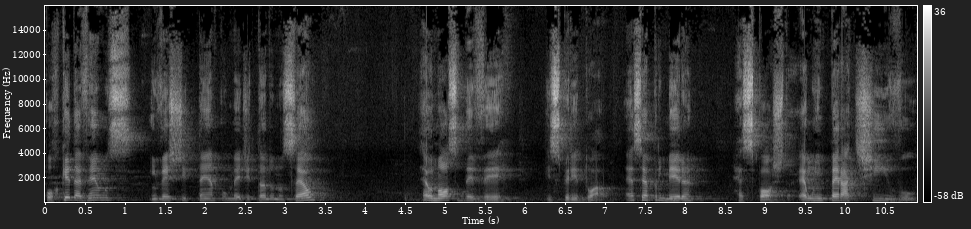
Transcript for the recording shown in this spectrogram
Por que devemos investir tempo meditando no céu? É o nosso dever espiritual. Essa é a primeira resposta, é um imperativo.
